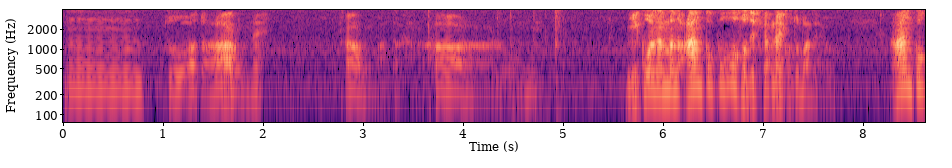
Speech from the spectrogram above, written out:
うーんと、あと、アーロンね。アーロンがあった。アーロン。ニコ生の暗黒放送でしかない言葉だよ。暗黒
